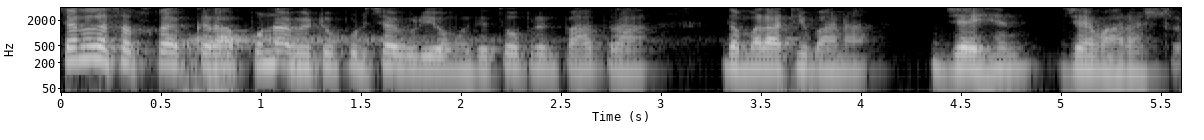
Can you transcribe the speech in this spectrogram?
चॅनलला सबस्क्राईब करा. पुन्हा भेटू पुढच्या व्हिडिओमध्ये. तोपर्यंत पाहत राहा. द मराठी बाणा. जय हिंद. जय महाराष्ट्र.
